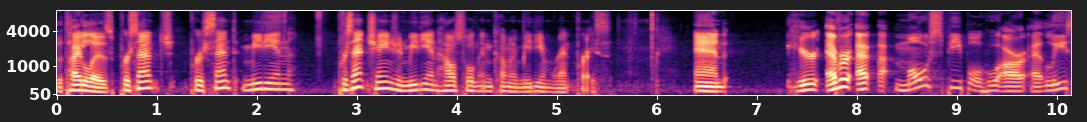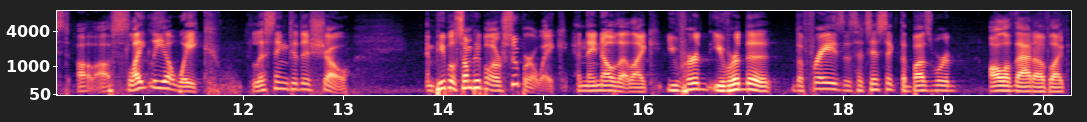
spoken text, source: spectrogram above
The title is percent percent median percent change in median household income and median rent price. And here, ever uh, most people who are at least uh, uh, slightly awake listening to this show and people some people are super awake and they know that like you've heard you've heard the the phrase the statistic the buzzword all of that of like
